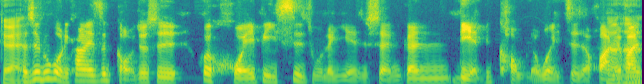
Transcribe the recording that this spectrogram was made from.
对。可是如果你看到一只狗就是会回避事主的眼神跟脸孔的位置的话，嗯，你会发现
